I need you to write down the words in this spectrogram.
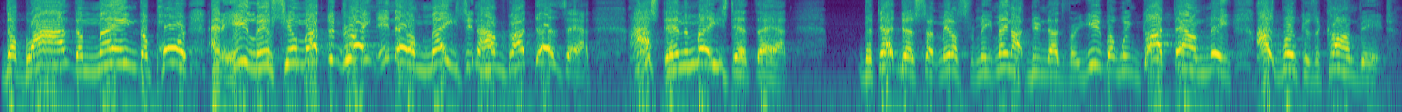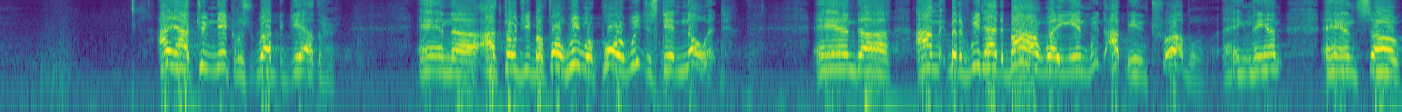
the blind, the maimed, the poor, and he lifts him up to great. Isn't that amazing how God does that? I stand amazed at that. But that does something else for me. It may not do nothing for you, but when God found me, I was broke as a convict. I didn't have two nickels rubbed together. And uh, I told you before, we were poor. We just didn't know it. And uh, I but if we'd had to buy our way in, I'd be in trouble. Amen. And so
